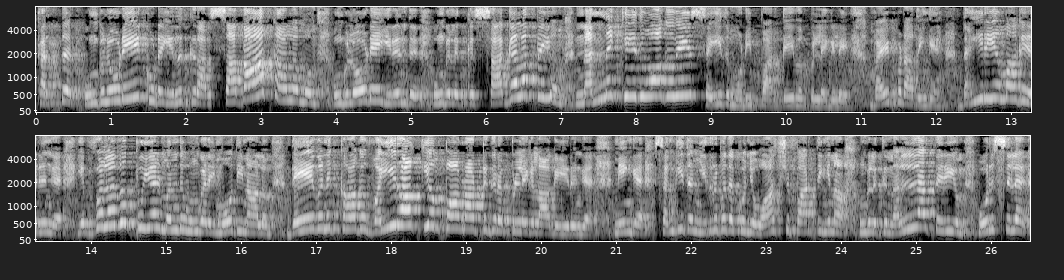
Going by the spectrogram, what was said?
கர்த்தர் உங்களோடே கூட இருக்கிறார். சதா காலமும் உங்களோடே இருந்து உங்களுக்கு சகலத்தையும் நன்மைக்கு எதுவாகவே செய்து முடிப்பார் தேவ பிள்ளைகளே. பயப்படாதீங்க. தைரியமாக இருங்க. எவ்வளவு புயல் வந்து உங்களை மோதினாலும் தேவனுக்காக வைராக்கியம் பாராட்டுகிற பிள்ளைகளாக இருங்க. நீங்க சங்கீதம் இருபதை கொஞ்சம் வாசிச்சு பார்த்தீங்கன்னா உங்களுக்கு நல்லா தெரியும். ஒரு சிலர்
